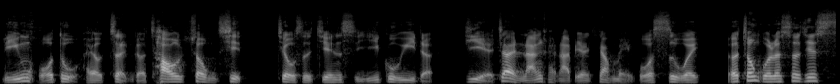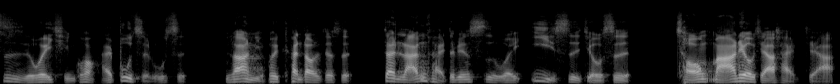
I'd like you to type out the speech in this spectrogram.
灵活度还有整个操纵性，就是歼十一故意的，也在南海那边向美国示威，而中国的这些示威情况还不止如此。那你会看到的就是在南海这边示威，意思就是从马六甲海峡，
